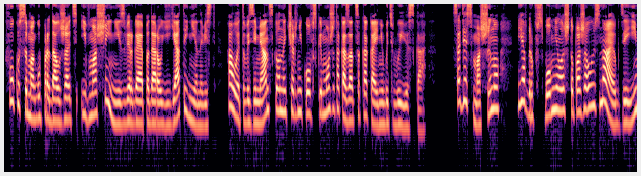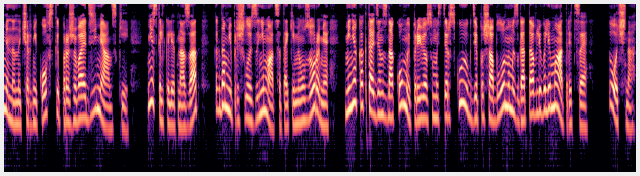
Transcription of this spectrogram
Фокусы могу продолжать и в машине, извергая по дороге яд и ненависть, а у этого Земянского на Черниковской может оказаться какая-нибудь вывеска — Садясь в машину, я вдруг вспомнила, что, пожалуй, знаю, где именно на Черниковской проживает Зимянский. Несколько лет назад, когда мне пришлось заниматься такими узорами, меня как-то один знакомый привез в мастерскую, где по шаблонам изготавливали матрицы. Точно,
